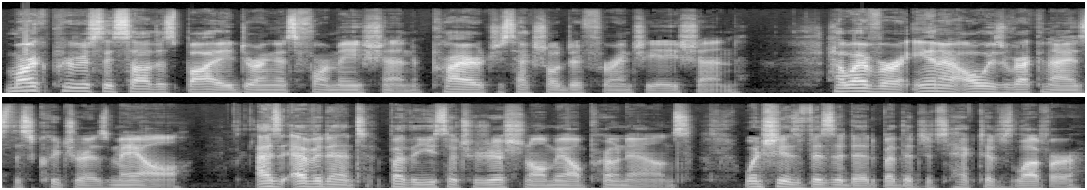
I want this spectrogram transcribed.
Mark previously saw this body during its formation, prior to sexual differentiation. However, Anna always recognized this creature as male, as evident by the use of traditional male pronouns when she is visited by the detective's lover.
